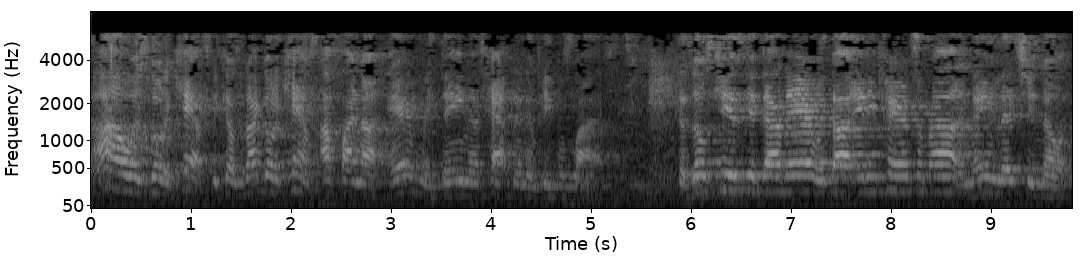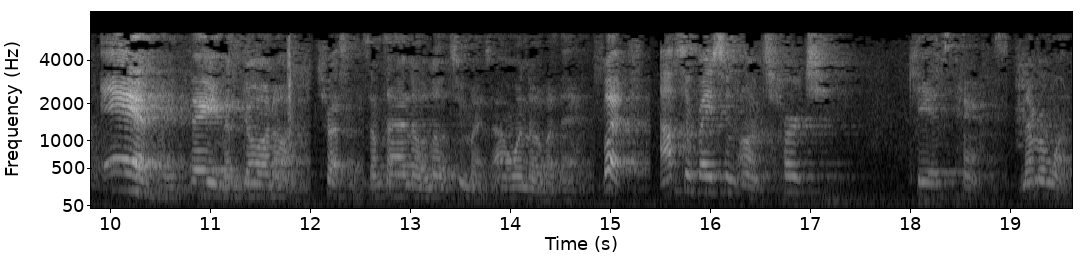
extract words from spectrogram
I always go to camps because when I go to camps, I find out everything that's happening in people's lives. Because those kids get down there without any parents around and they let you know everything that's going on. Trust me, sometimes I know a little too much. I don't want to know about that. But observation on church kids' parents. Number one,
